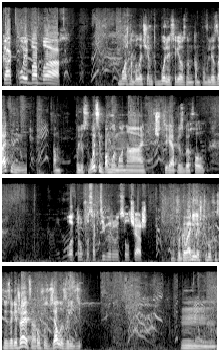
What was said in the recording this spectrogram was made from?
Какой бабах! Можно было чем-то более серьезным там повлезать. Там плюс 8, по-моему, на 4A плюс B hold. Вот Руфус активирует Soul Вот вы говорили, что Руфус не заряжается, а Руфус взял и зарядил. М,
